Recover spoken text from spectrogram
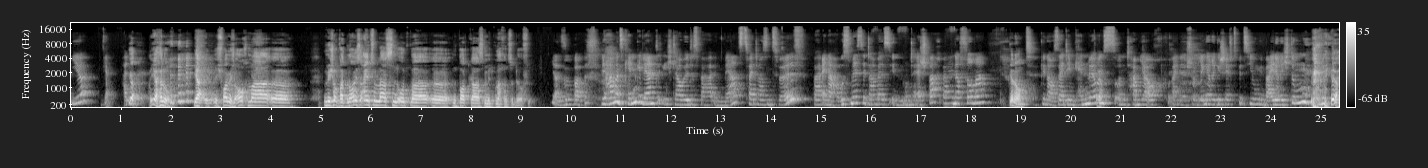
Hier, ja, hallo. Ja, ja hallo. ja, ich freue mich auch mal, äh, mich auf was Neues einzulassen und mal äh, einen Podcast mitmachen zu dürfen. Ja, super. Wir haben uns kennengelernt, ich glaube, das war im März 2012 bei einer Hausmesse, damals in Untereschbach bei einer Firma. Genau. Und genau, seitdem kennen wir uns ja. und haben ja auch eine schon längere Geschäftsbeziehung in beide Richtungen. ja,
